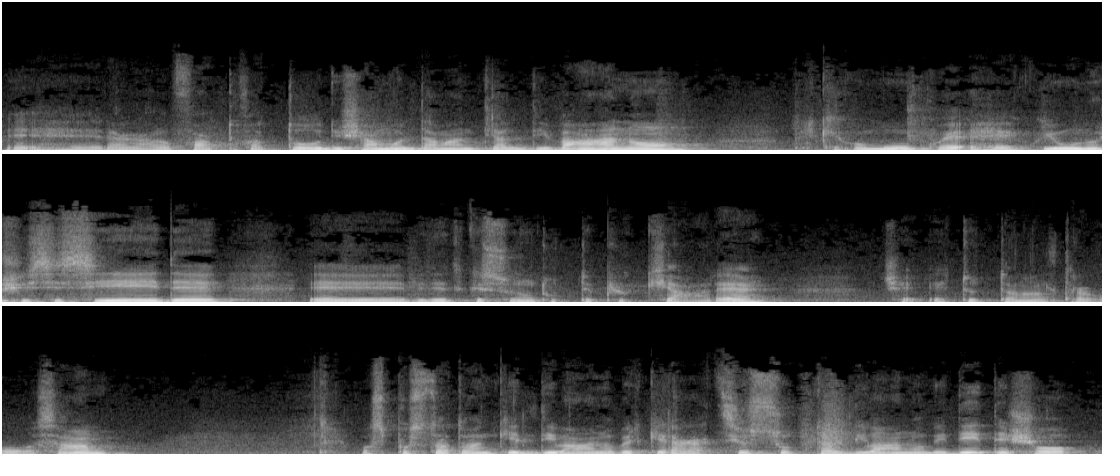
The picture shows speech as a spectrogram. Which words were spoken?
E raga l'ho fatto, ho fatto diciamo il davanti al divano perché comunque eh, qui uno ci si siede e vedete che sono tutte più chiare. Cioè è tutta un'altra cosa. Ho spostato anche il divano perché ragazzi io sotto al divano vedete ho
